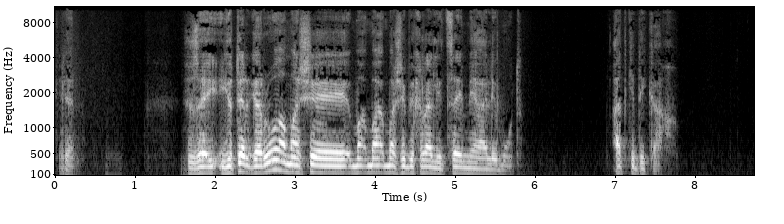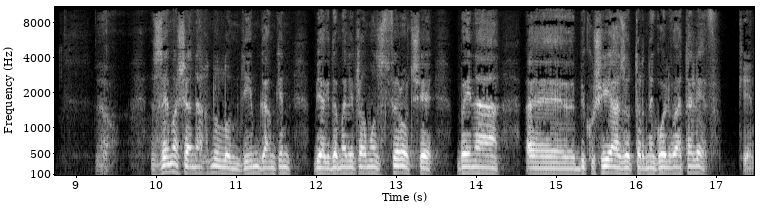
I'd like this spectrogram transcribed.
כן. שזה יותר גרוע מה, ש... מה, מה- שבכלל יצא מהאלימות. עד כדי כך. זהו. זה מה שאנחנו לומדים גם כן בהקדמה לתלמוד ספירות, שבין הבקושייה הזאת תרנגול והטלף. כן.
